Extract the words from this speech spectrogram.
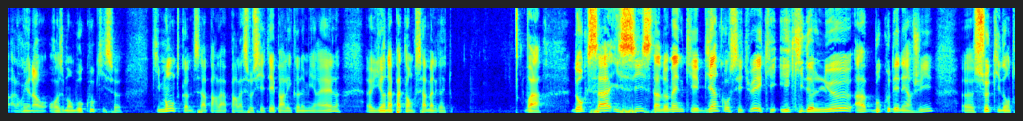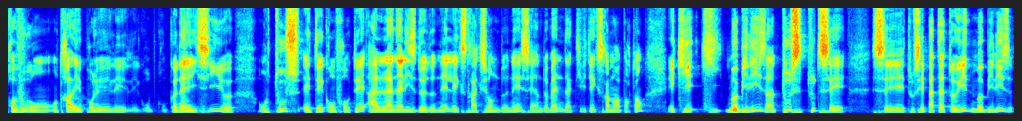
alors il y en a heureusement beaucoup qui, se, qui montent comme ça par la, par la société et par l'économie réelle, euh, il n'y en a pas tant que ça malgré tout. Voilà. Donc ça, ici, c'est un domaine qui est bien constitué et qui, donne lieu à beaucoup d'énergie. Euh, ceux qui d'entre vous ont, travaillé pour les, groupes qu'on connaît ici euh, ont tous été confrontés à l'analyse de données, l'extraction de données. C'est un domaine d'activité extrêmement important et qui, mobilise hein, tous, ces, patatoïdes mobilisent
